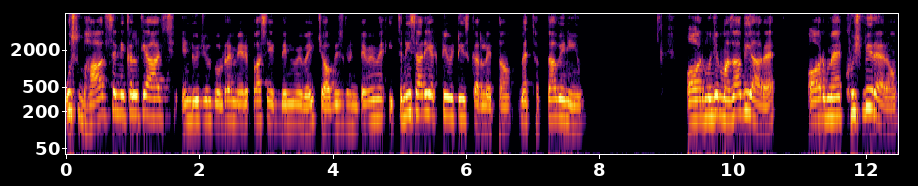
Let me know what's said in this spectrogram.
उस भाव से निकल के आज इंडिविजुअल बोल रहे हैं, मेरे पास एक दिन में भाई चौबीस घंटे में मैं इतनी सारी एक्टिविटीज़ कर लेता हूँ, मैं थकता भी नहीं हूँ। और मुझे मज़ा भी आ रहा है और मैं खुश भी रह रहा हूँ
